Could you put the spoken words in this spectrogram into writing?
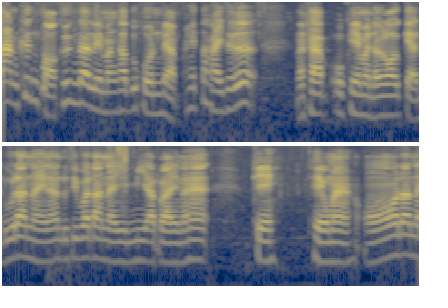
ด้านครึ่งต่อครึ่งได้เลยมั้งครับ ทุกคนแบบให้ตายเถอะนะครับโอเคมาเดี๋ยวเราแกะดูด้านในนะ ดูซิว่าด้านในมีอะไรนะฮะโอเคเทลมาอ๋อด้านใน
